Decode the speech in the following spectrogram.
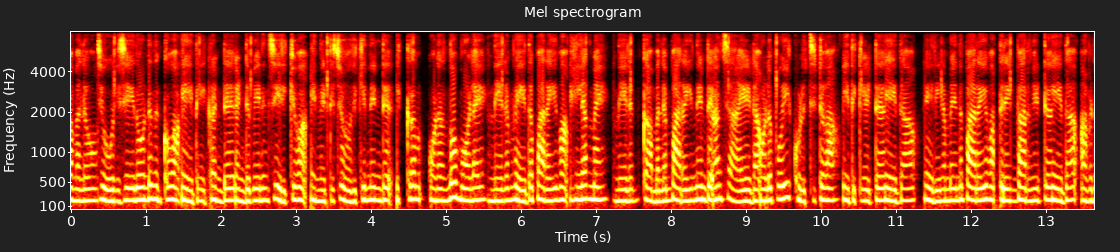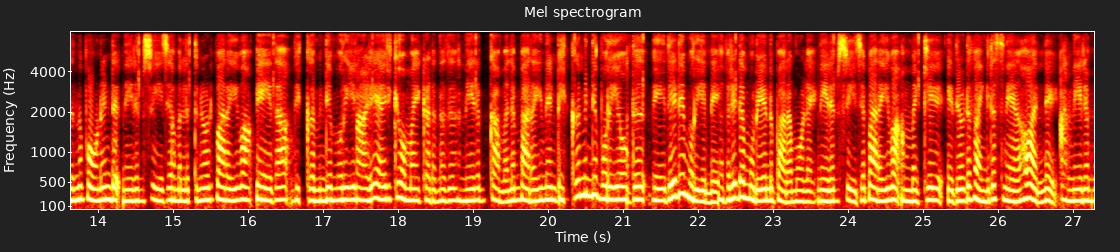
കമലവും ജോലി ചെയ്തുകൊണ്ട് നിൽക്കുക വേദയെ കണ്ട് രണ്ടുപേരും ചിരിക്കുക എന്നിട്ട് ചോദിക്കുന്നുണ്ട് വിക്രം ഉണർന്നോ മോളെ? നേരം വേദ പറയുക ഇല്ലമ്മേ. നേരം കമലം പറയുന്നുണ്ട് ഞാൻ ചായ ഇടാം. അവൾ പോയി കുളിച്ചിട്ട് വാ. ഇത് കേട്ട് വേദ പെരിയമ്മേന്ന് പറയുക അത്രയും പറഞ്ഞിട്ട് വേദ അവിടുന്ന് പോണുണ്ട്. നേരം ശ്രീജ കമലത്തിനോട് പറയുക വേദ വിക്രമിന്റെ മുറിയിൽ താഴെയായിരിക്കും അമ്മായി കടന്നത്. നേരം കമലം പറയുന്നുണ്ട് വിക്രമിന്റെ മുറിയോ? അത് വേദയുടെ മുറിയല്ലേ? അവരുടെ മുറിയെന്ന് പറ മോളെ നേരം ശ്രീജ പറയുക അമ്മയ്ക്ക് എതിരോട് ഭയങ്കര സ്നേഹമല്ലേ? അന്നേരം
